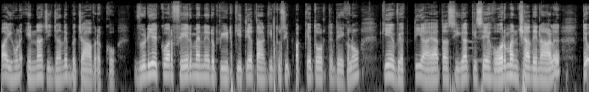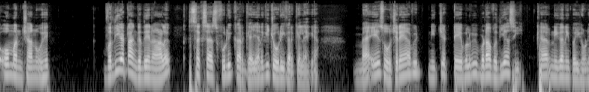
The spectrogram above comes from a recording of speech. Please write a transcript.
ਭਾਈ ਹੁਣ ਇਹਨਾਂ ਚੀਜ਼ਾਂ ਦੇ ਬਚਾਵ ਰੱਖੋ। ਵੀਡੀਓ ਇੱਕ ਵਾਰ ਫੇਰ ਮੈਨੇ ਰਿਪੀਟ ਕੀਤੀ ਹੈ ਤਾਂ ਕਿ ਤੁਸੀਂ ਪੱਕੇ ਤੌਰ ਤੇ ਦੇਖ ਲਓ ਕਿ ਇਹ ਵਿਅਕਤੀ ਆਇਆ ਤਾਂ ਸੀਗਾ ਕਿਸੇ ਹੋਰ ਮਨਸ਼ਾ ਦੇ ਨਾਲ ਤੇ ਉਹ ਮਨਸ਼ਾ ਨੂੰ ਇਹ ਵਧੀਆ ਢੰਗ ਦੇ ਨਾਲ ਸਕਸੈਸਫੁਲੀ ਕਰ ਗਿਆ, ਯਾਨੀ ਕਿ ਚੋਰੀ ਕਰਕੇ ਲੈ ਗਿਆ। ਮੈਂ ਇਹ ਸੋਚ ਰਿਹਾ ਵੀ ਨੀਚੇ ਟੇਬਲ ਵੀ ਬੜਾ ਵਧੀਆ ਸੀ, ਖੈਰ ਨਿਗਾ ਨਹੀਂ ਪਈ ਹੋਣੀ।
